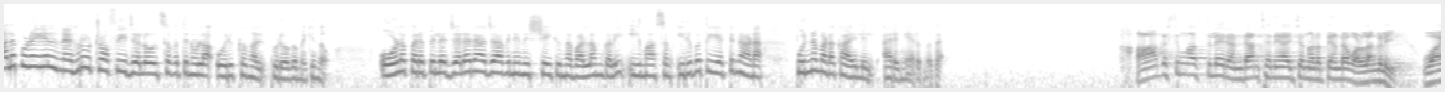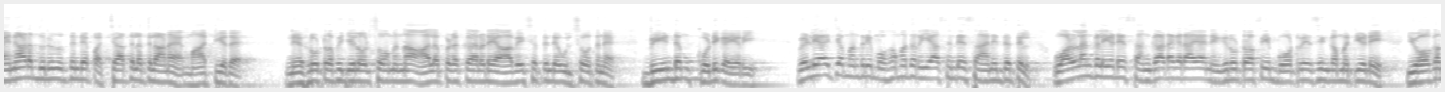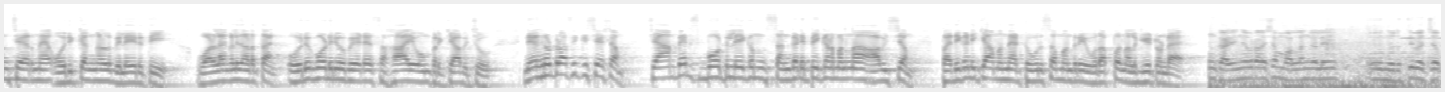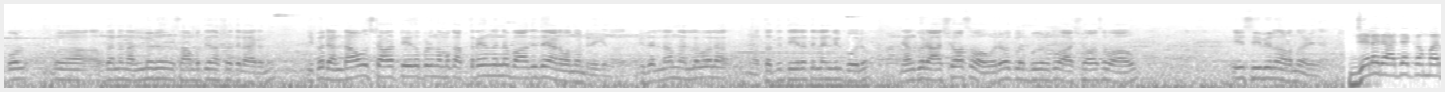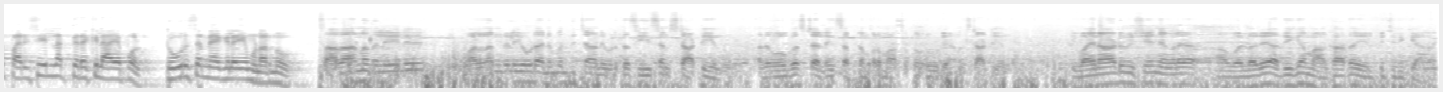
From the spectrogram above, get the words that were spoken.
ആലപ്പുഴയിൽ നെഹ്റു ട്രോഫി ജലോത്സവത്തിനുള്ള ഒരുക്കങ്ങൾ പുരോഗമിക്കുന്നു. ഓളപ്പരപ്പിലെ ജലരാജാവിനെ നിശ്ചയിക്കുന്ന വള്ളംകളി ഈ മാസം ഇരുപത്തിയെട്ടിനാണ് പുന്നമടക്കായലിൽ അരങ്ങേറുന്നത്. ആഗസ്റ്റ് മാസത്തിലെ രണ്ടാം ശനിയാഴ്ച നടത്തേണ്ട വള്ളംകളി വയനാട് ദുരന്തത്തിന്റെ പശ്ചാത്തലത്തിലാണ് മാറ്റിയത്. നെഹ്റു ട്രോഫി ജലോത്സവം എന്ന ആലപ്പുഴക്കാരുടെ ആവേശത്തിന്റെ ഉത്സവത്തിന് വീണ്ടും കൊടി കയറി. വെള്ളിയാഴ്ച മന്ത്രി മുഹമ്മദ് റിയാസിന്റെ സാന്നിധ്യത്തിൽ വള്ളംകളിയുടെ സംഘാടകരായ നെഹ്റു ട്രോഫി ബോട്ട് റേസിംഗ് കമ്മിറ്റിയുടെ യോഗം ചേർന്ന് ഒരുക്കങ്ങൾ വിലയിരുത്തി. വള്ളംകളി നടത്താൻ ഒരു കോടി രൂപയുടെ സഹായവും പ്രഖ്യാപിച്ചു. നെഹ്റു ട്രോഫിക്ക് ശേഷം ചാമ്പ്യൻസ് ബോട്ട് ലീഗും സംഘടിപ്പിക്കണമെന്ന ആവശ്യം പരിഗണിക്കാമെന്ന് ടൂറിസം മന്ത്രി ഉറപ്പ് നൽകിയിട്ടുണ്ട്. കഴിഞ്ഞ പ്രാവശ്യം വള്ളംകളി നിർത്തിവെച്ചപ്പോൾ തന്നെ നല്ലൊരു സാമ്പത്തിക നഷ്ടത്തിലായിരുന്നു. ഇപ്പോൾ രണ്ടാമത് സ്റ്റാർട്ട് ചെയ്തപ്പോഴും നമുക്ക് അത്രയും തന്നെ ബാധ്യതയാണ് വന്നുകൊണ്ടിരിക്കുന്നത്. ഇതെല്ലാം നല്ലപോലെ മൊത്തത്തിൽ തീരത്തില്ലെങ്കിൽ പോലും ഞങ്ങൾക്കൊരു ആശ്വാസമാവും ഓരോ ക്ലബ്ബുകൾക്കും ആശ്വാസമാവും ഈ സി ബിയിൽ നടന്നു കഴിഞ്ഞാൽ. ജലരാജാക്കന്മാർ പരിശീലന തിരക്കിലായപ്പോൾ ടൂറിസം മേഖലയും ഉണർന്നു. സാധാരണ നിലയിൽ വള്ളംകളിയോടനുബന്ധിച്ചാണ് ഇവിടുത്തെ സീസൺ സ്റ്റാർട്ട് ചെയ്യുന്നത്. അത് ഓഗസ്റ്റ് അല്ലെങ്കിൽ സെപ്റ്റംബർ മാസത്തോടു കൂടിയാണ് സ്റ്റാർട്ട് ചെയ്യുന്നത്. ഈ വയനാട് വിഷയം ഞങ്ങളെ വളരെയധികം ആഘാതം ഏൽപ്പിച്ചിരിക്കുകയാണ്.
